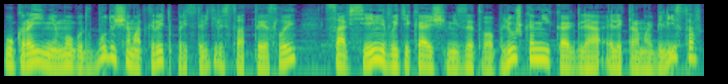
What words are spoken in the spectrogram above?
в Украине могут в будущем открыть представительство Теслы со всеми вытекающими из этого плюшками как для электромобилистов,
